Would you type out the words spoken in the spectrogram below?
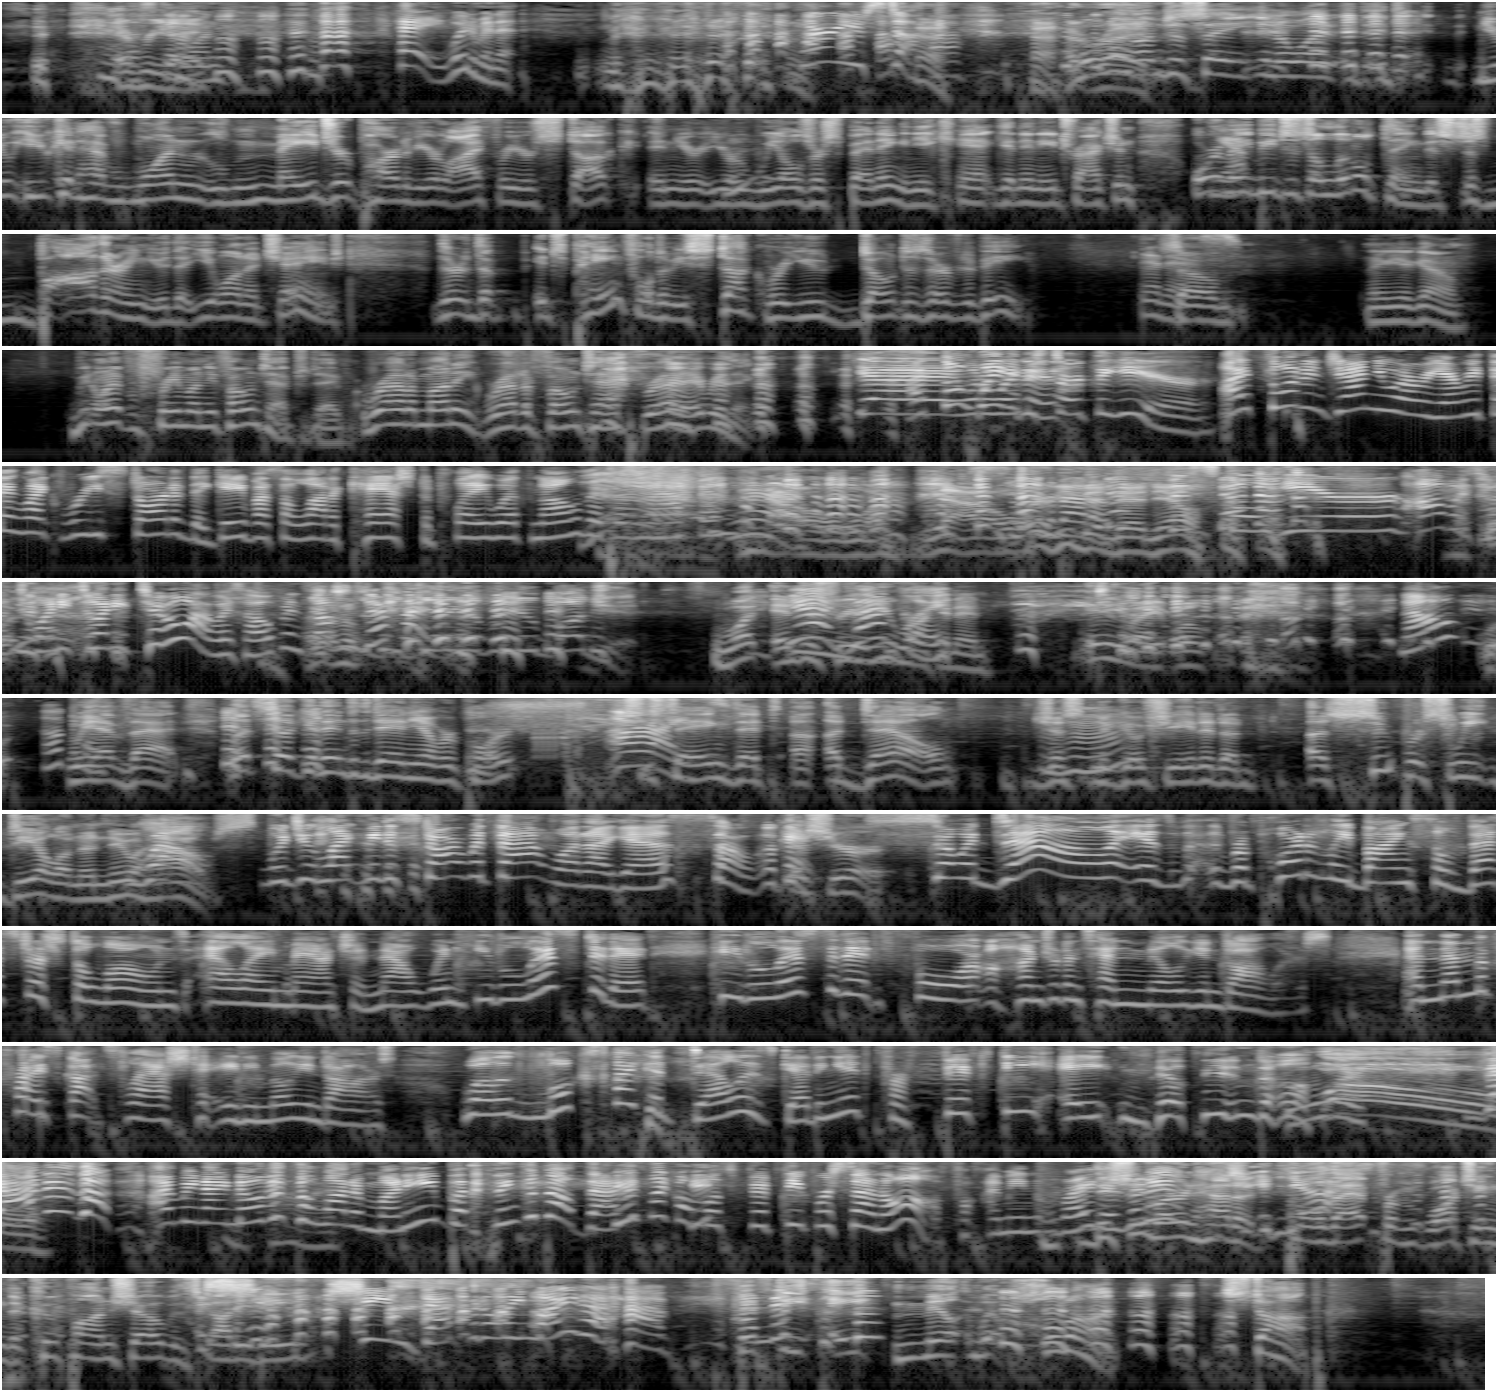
every day. hey, wait a minute. Where are you stuck? Well, no, I'm just saying, you know what? It, it, you you could have one major part of your life where you're stuck and your your mm-hmm. wheels are spinning and you can't get any traction, or Yep. maybe just a little thing that's just bothering you that you want to change. There, the it's painful to be stuck where you don't deserve to be. It so is. there you go. We don't have a free money phone tap today. We're out of money. We're out of phone taps. We're out of everything. Yay! I thought, what a wait way to start the year. I thought in January everything like restarted. They gave us a lot of cash to play with. No, that doesn't happen. No, no. Where have you been, Danielle? Fiscal year. I was 2022. I was hoping something different. They have a new budget. What industry are you working in? Anyway, well, No. we have that. Let's uh, get into the Danielle report. All She's right. saying that uh, Adele just Mhm. negotiated a, a super sweet deal on a new well, house. Would you like me to start with that one? I guess so. Okay, Yeah, sure. So Adele is reportedly buying Sylvester Stallone's L.A. mansion. Now, when he listed it, he listed it for 110 million dollars, and then the price got slashed to 80 million dollars. Well, it looks like Adele is getting it for 58 million dollars. Whoa. That is a. I mean, I know that's a lot of money, but think about that. It's like almost 50 percent off. I mean, right? Did she it? learn how to pull that from watching the coupon show with Scotty she, B? She definitely might have. And this- Fifty-eight mil. Well, hold on. Stop.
